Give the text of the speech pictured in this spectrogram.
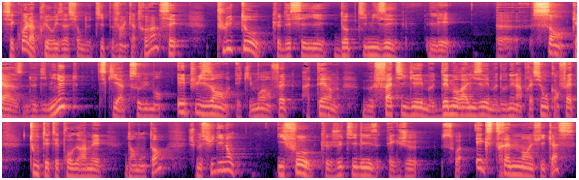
C'est quoi la priorisation de type 20-80 C'est plutôt que d'essayer d'optimiser les 100 euh, cases de 10 minutes, ce qui est absolument épuisant et qui, moi, en fait, à terme, me fatiguait, me démoralisait, me donnait l'impression qu'en fait, tout était programmé dans mon temps, je me suis dit non, il faut que j'utilise et que je sois extrêmement efficace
